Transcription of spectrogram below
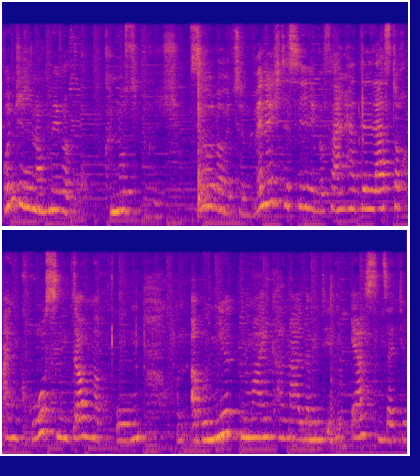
Und die sind auch mega knusprig. Das Video gefallen hat, dann lasst doch einen großen Daumen nach oben und abonniert meinen Kanal, damit ihr die Ersten seid, die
